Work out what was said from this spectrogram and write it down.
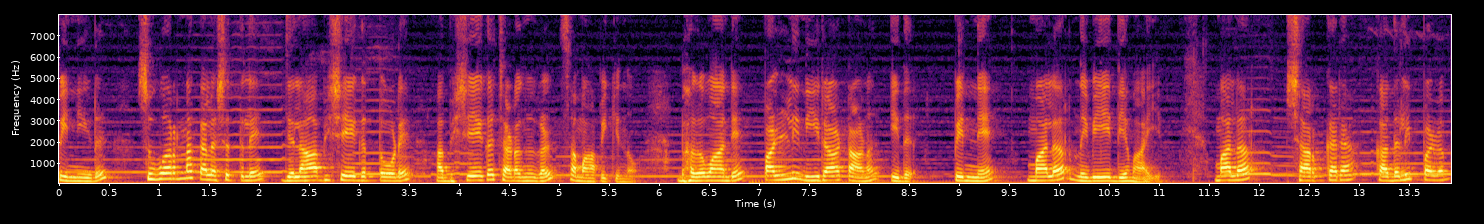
പിന്നീട് സുവർണ കലശത്തിലെ ജലാഭിഷേകത്തോടെ അഭിഷേക ചടങ്ങുകൾ സമാപിക്കുന്നു. ഭഗവാന്റെ പള്ളി നീരാട്ടാണ് ഇത്. പിന്നെ മലർ നിവേദ്യമായി. മലർ ശർക്കര കദളിപ്പഴം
